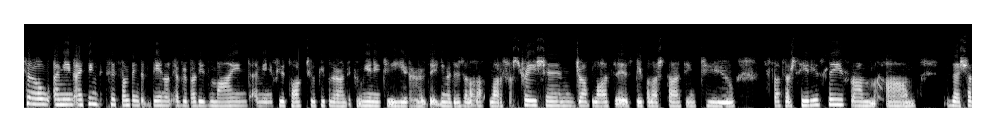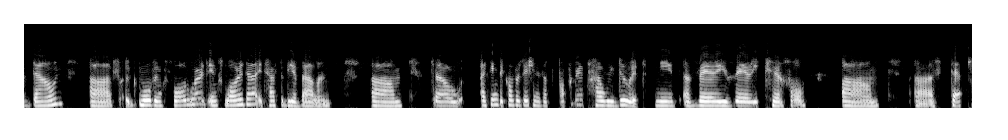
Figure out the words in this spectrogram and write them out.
so, I mean, I think this is something that's been on everybody's mind. I mean, if you talk to people around the community, you know, there's a lot of, lot of frustration, job losses. People are starting to suffer seriously from um, the shutdown. Uh, moving forward in Florida, it has to be a balance. Um, so I think the conversation is appropriate. How we do it needs a very, very careful um, uh, steps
